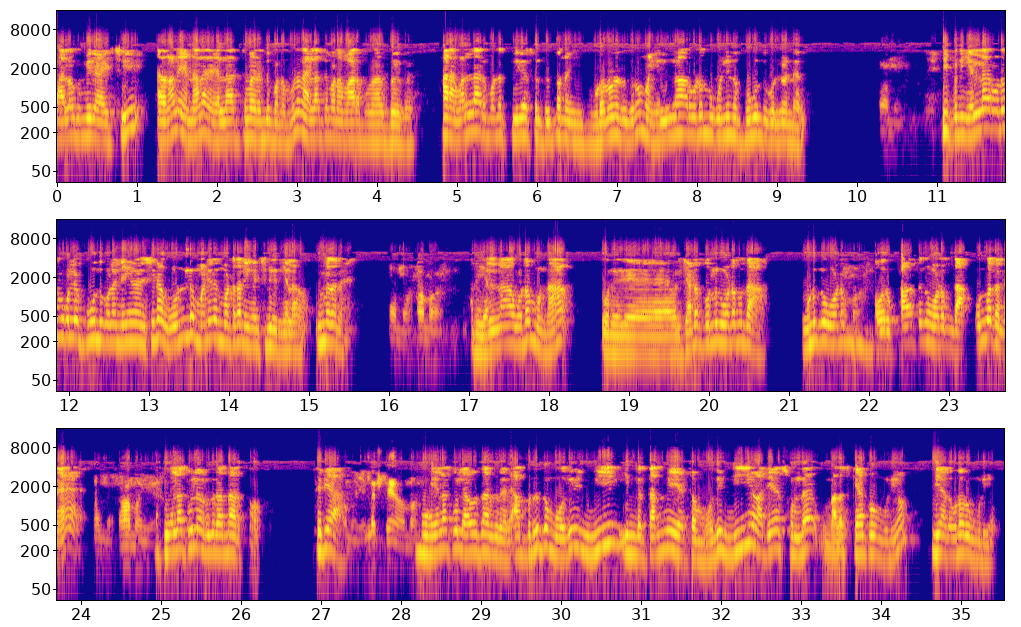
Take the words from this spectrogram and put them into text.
அளவுக்கு மீறி ஆயிடுச்சு அதனால என்னால எல்லாத்தையுமே இது பண்ண முடியல நான் எல்லாத்தையுமே நான் மாற போனேன் போயிருக்கேன் ஆனா வல்லாறு மட்டும் தெளிவா சொல்லிட்டு இருப்பா, நான் உடலோட இருக்கிறோம் நான் எல்லார் உடம்புக்குள்ளேயும் நான் புகுந்து கொள்வேன் ஆமாங்க இப்ப நீங்க எல்லார் உடம்புக்குள்ளேயும் புகுந்து கொள்ள நீங்க நினைச்சீங்கன்னா ஒண்ணு மனிதன் மட்டும் தான் நீங்க நினைச்சிருக்கீங்க எல்லாரும். உண்மைதானே? அது எல்லா உடம்புன்னா ஒரு ஒரு ஜட பொருளுக்கு உடம்பு தான் உனக்கு உடம்பு ஒரு பழத்துக்கும் உடம்பு தான் உண்மைதானே எல்லா தூள்ல இருக்கிறான்னு தான் அர்த்தம் சரியா? ஆமா எல்லாத்தையும் ஆமா. எல்லா தூள் அவர் தான் இருக்கிறாரு. அப்படி இருக்கும்போது நீ இந்த தன்மையை ஏற்றும் போது நீயும் அதே சொல்ல உன்னால கேட்கவும் முடியும் நீ அதை உணரவும் முடியும்.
